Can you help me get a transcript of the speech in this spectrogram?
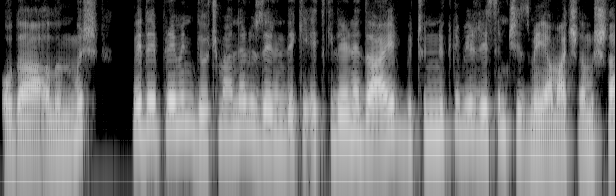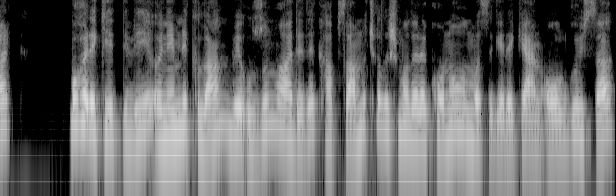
odağa alınmış ve depremin göçmenler üzerindeki etkilerine dair bütünlüklü bir resim çizmeyi amaçlamışlar. Bu hareketliliği önemli kılan ve uzun vadede kapsamlı çalışmalara konu olması gereken olguysa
